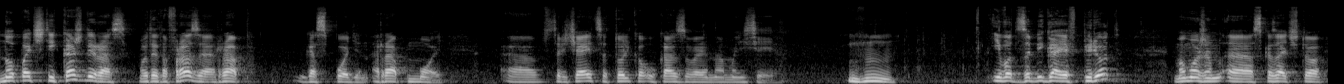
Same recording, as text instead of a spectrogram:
Но почти каждый раз вот эта фраза «раб Господень», «раб мой» э, встречается только указывая на Моисея. Угу. И вот забегая вперед, мы можем э, сказать, что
